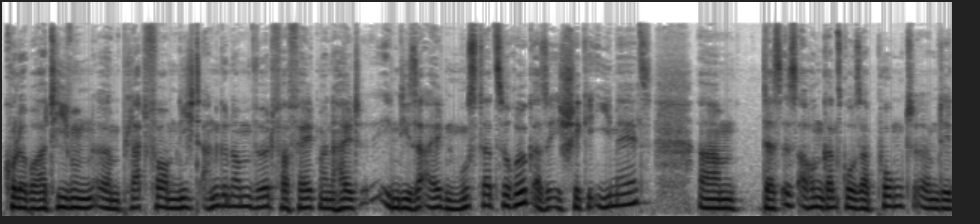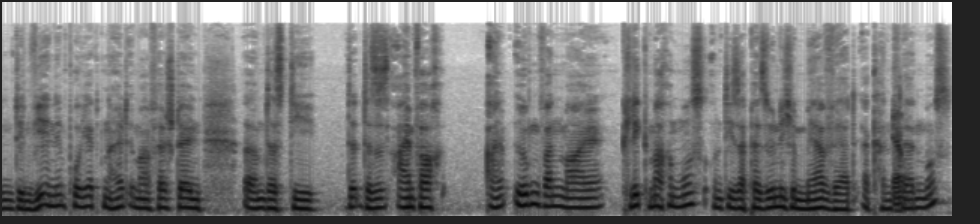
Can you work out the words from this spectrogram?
kollaborativen ähm, Plattform nicht angenommen wird, verfällt man halt in diese alten Muster zurück. Also ich schicke E-Mails. Ähm, das ist auch ein ganz großer Punkt, ähm, den, den wir in den Projekten halt immer feststellen, ähm, dass die, dass es einfach irgendwann mal Klick machen muss und dieser persönliche Mehrwert erkannt ja. werden muss.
